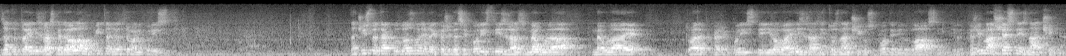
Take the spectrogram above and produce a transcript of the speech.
Zato taj izraz, kada je Allah upitan ne treba ni koristiti. Znači isto tako dozvoljeno je kaže da se koristi izraz meula, meula je, to Arabi kažem, koriste, jer ovaj izraz i to znači gospodin ili vlasnik. Ili, kaže ima 16 značenja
